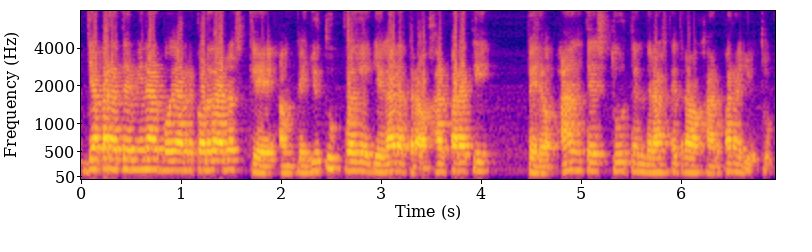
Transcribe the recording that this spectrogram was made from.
ya para terminar voy a recordaros que aunque YouTube puede llegar a trabajar para ti, pero antes tú tendrás que trabajar para YouTube.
